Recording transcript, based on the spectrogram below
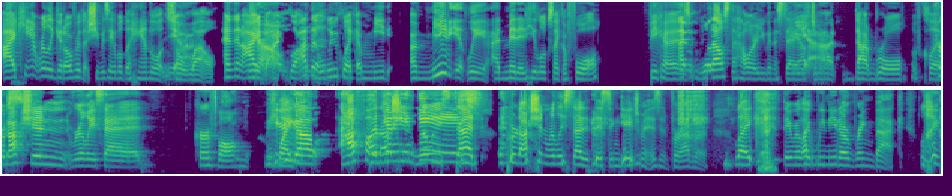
I can't really get over that she was able to handle it so well. And then I No. I'm glad that Mhm. Luke like imme- immediately admitted he looks like a fool. Because I'm- what else the hell are you gonna say after that that roll of clips? Production really said curveball. Here Like, you go. Have fun getting production engaged. really said, production really said this engagement isn't forever. Like they were like, we need our ring back. Like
